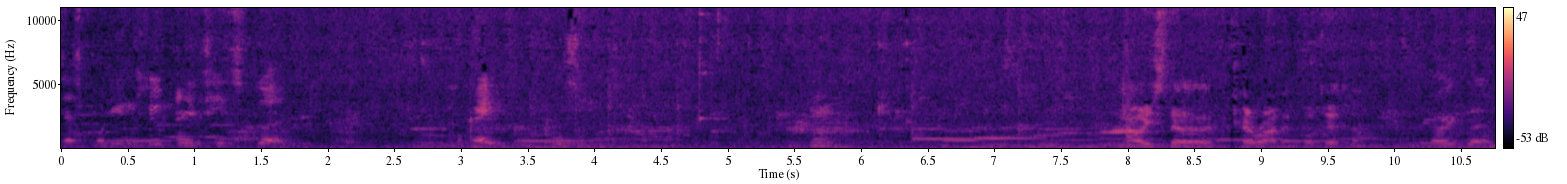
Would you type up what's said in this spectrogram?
this potato soup and it tastes good. Okay? Hmm, How is the carrot and potato? very good.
